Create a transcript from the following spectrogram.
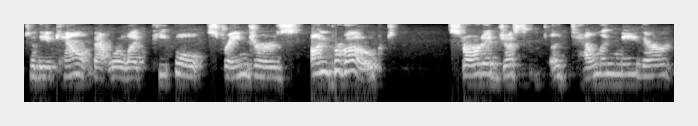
to the account that were like people strangers unprovoked started just like telling me their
